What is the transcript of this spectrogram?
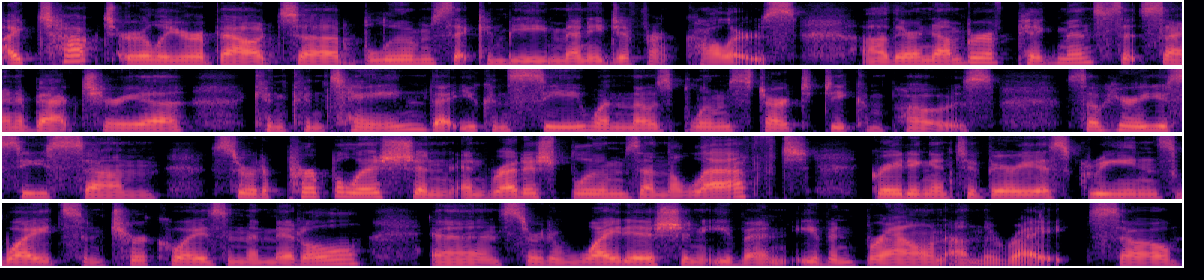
I talked earlier about uh, blooms that can be many different colors. Uh, there are a number of pigments that cyanobacteria can contain that you can see when those blooms start to decompose. So here you see some sort of purplish and, and reddish blooms on the left, grading into various greens, whites, and turquoise in the middle, and sort of whitish and even, even brown on the right. So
